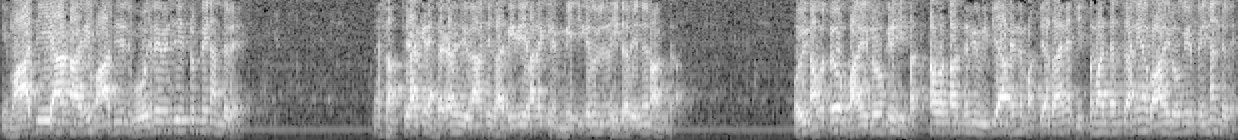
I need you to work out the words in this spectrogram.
මේ මාධ්‍ය ආකාරයේ මාධ්‍යයේ ගෝචර වෙන දේ තුල පේන්නද බෑ. දැන් සත්‍යය කියන ඇසකරන විනාශී ශාරීරිය වන කියන මේ ටික තුළ හිත වෙන්නනවා නේද? ওই නමතව බාහිර ලෝකේ හිතක් තවතක් කරගෙන විද්‍යාවෙන් මධ්‍යස්ථානය චිත්ත මධ්‍යස්ථානය බාහිර ලෝකෙට පේන්නද බෑ.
